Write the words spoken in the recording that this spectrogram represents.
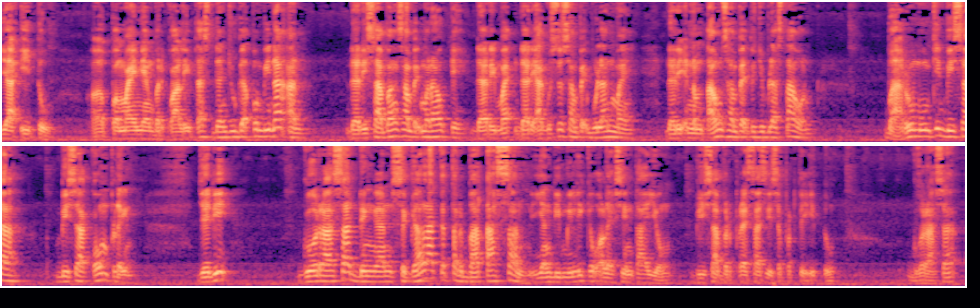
yaitu uh, pemain yang berkualitas dan juga pembinaan dari Sabang sampai Merauke, dari dari Agustus sampai bulan Mei, dari 6 tahun sampai 17 tahun. Baru mungkin bisa bisa komplain. Jadi gue rasa dengan segala keterbatasan yang dimiliki oleh Sintayong bisa berprestasi seperti itu. Gue rasa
